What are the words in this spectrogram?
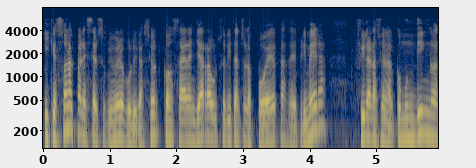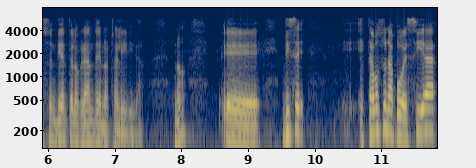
y que son al parecer su primera publicación, consagran ya a Raúl Zurita entre los poetas de primera fila nacional, como un digno descendiente de los grandes de nuestra lírica. ¿no? Eh, dice, estamos en una poesía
